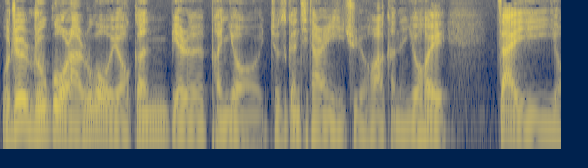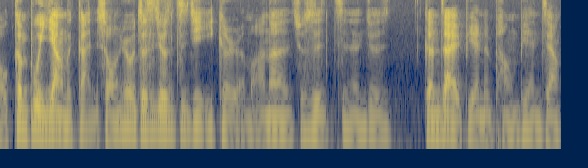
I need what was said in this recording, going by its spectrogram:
我觉得如果啦，如果我有跟别的朋友，就是跟其他人一起去的话，可能又会再有更不一样的感受。因为我这次就是自己一个人嘛，那就是只能就是跟在别人的旁边这样。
